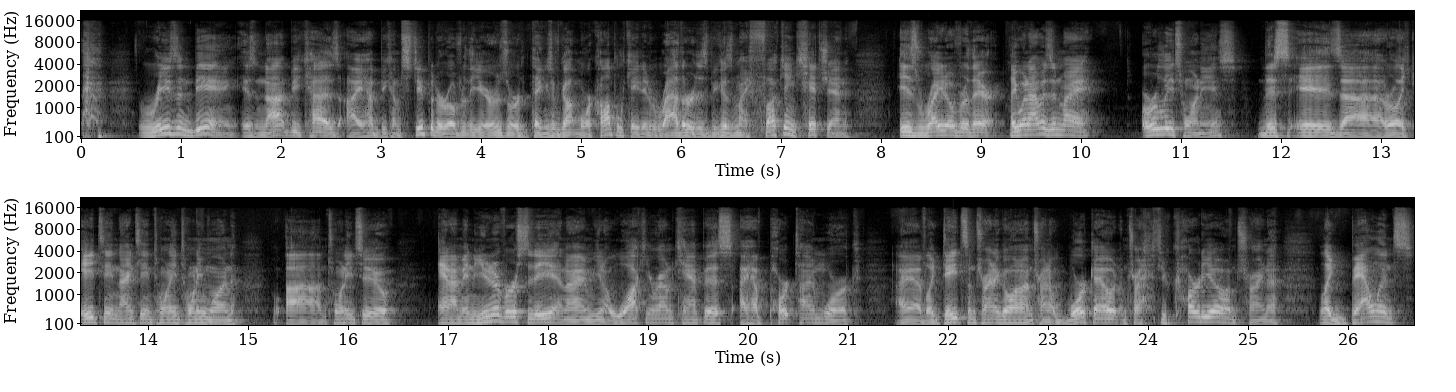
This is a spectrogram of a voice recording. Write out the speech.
Reason being is not because I have become stupider over the years or things have got more complicated. Rather, it is because my fucking kitchen is right over there. Like when I was in my early 20s. This is uh, or like 18, 19, 20, 21, um, 22. And I'm in university and I'm, you know, walking around campus. I have part-time work. I have like dates I'm trying to go on. I'm trying to work out. I'm trying to do cardio. I'm trying to like balance,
